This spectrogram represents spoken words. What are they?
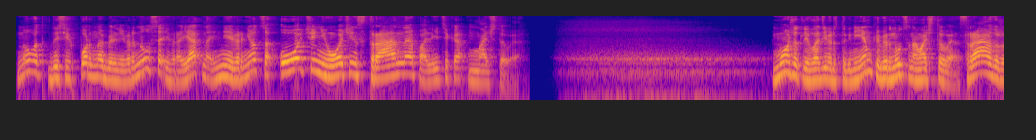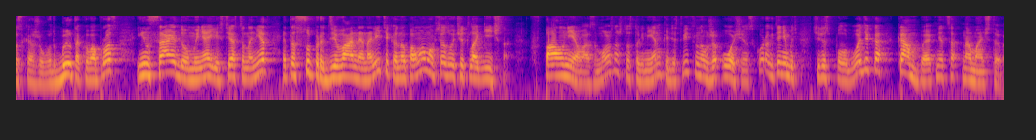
но вот до сих пор Нобель не вернулся и, вероятно, не вернется. Очень и очень странная политика Матч ТВ. Может ли Владимир Стагниенко вернуться на Матч ТВ? Сразу же скажу, вот был такой вопрос, инсайда у меня, естественно, нет. Это супер диванная аналитика, но, по-моему, все звучит логично вполне возможно, что Стагниенко действительно уже очень скоро, где-нибудь через полгодика, камбэкнется на Матч ТВ.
